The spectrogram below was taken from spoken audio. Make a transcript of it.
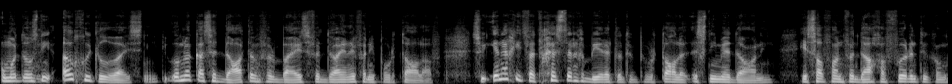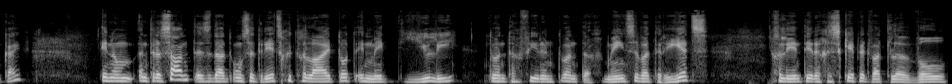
omdat ons nie ou goed wil wys nie. Die oomblik as 'n datum verby is, verdwyn hy van die portaal af. So enigiets wat gister gebeur het op die portaal is nie meer daar nie. Jy sal van vandag af vorentoe kan kyk. En om interessant is dat ons het reeds goed gelaai tot en met Julie 2024. Mense wat reeds geleenthede geskep het wat hulle wil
